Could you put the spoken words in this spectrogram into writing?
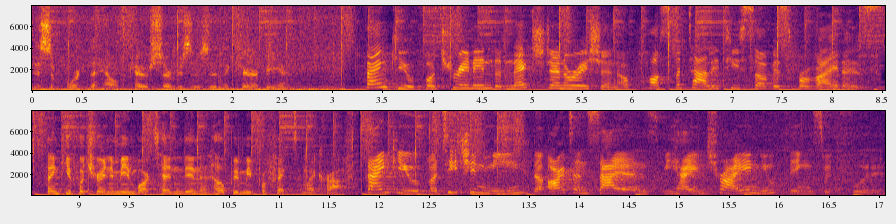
to support the healthcare services in the Caribbean. Thank you for training the next generation of hospitality service providers. Thank you for training me in bartending and helping me perfect my craft. Thank you for teaching me the art and science behind trying new things with food.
